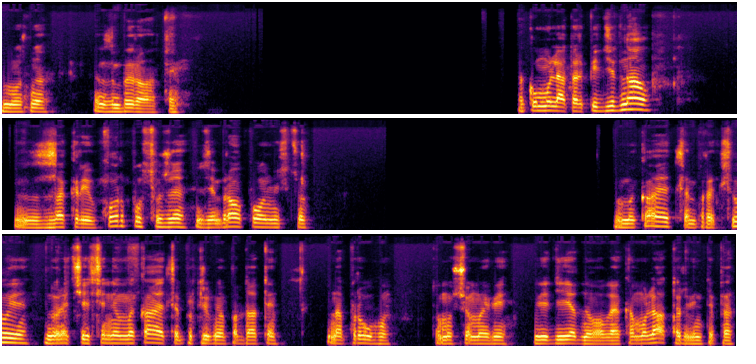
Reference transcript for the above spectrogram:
Можна збирати. Акумулятор під'єднав, закрив корпус уже, зібрав повністю. Вмикається, працює. До речі, якщо не вмикається, потрібно подати напругу, тому що ми від'єднували акумулятор, він тепер,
